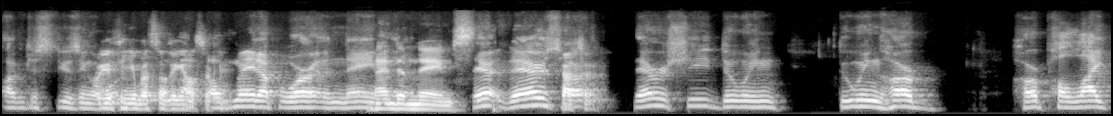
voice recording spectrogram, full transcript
I'm just using. Oh, you're thinking about something else. Okay. I've made up word and name. Random names. There, there's gotcha. her, there is she doing doing her her polite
